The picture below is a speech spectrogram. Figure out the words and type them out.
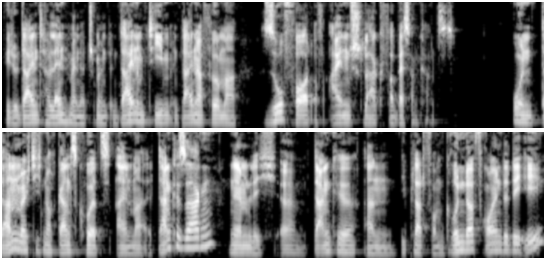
wie du dein Talentmanagement in deinem Team, in deiner Firma sofort auf einen Schlag verbessern kannst. Und dann möchte ich noch ganz kurz einmal Danke sagen, nämlich ähm, Danke an die Plattform gründerfreunde.de,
